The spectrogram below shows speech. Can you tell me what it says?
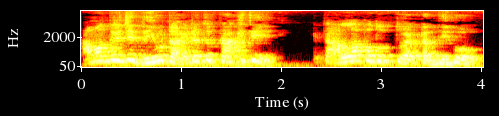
আমাদের যে দেহটা, এটা তো প্রাকৃতিক। এটা আল্লাহ প্রদত্ত একটা দেহ।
